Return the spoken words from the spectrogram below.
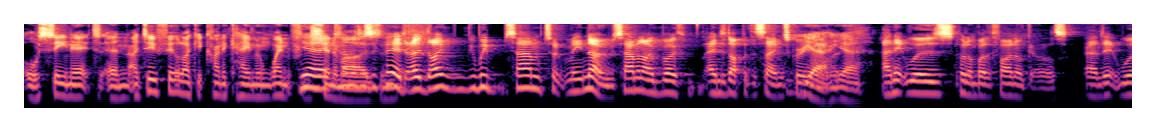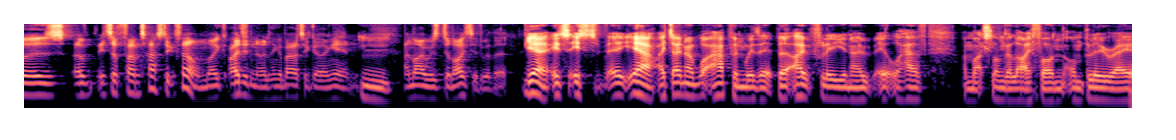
or seen it, and I do feel like it kind of came and went from Yeah, it kind of cinemas. disappeared. I, I, we, Sam took me. No, Sam and I both ended up at the same screen. Yeah, yeah. And it was put on by the Final Girls, and it was a, it's a fantastic film. Like I didn't know anything about it going in, Hmm. and I was delighted with it. Yeah, it's it's uh, yeah. I don't know what happened with it, but hopefully, you know, it will have a much longer life on on Blu-ray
